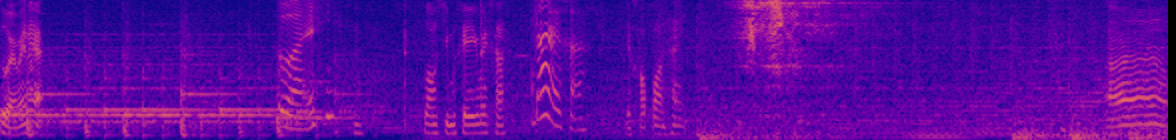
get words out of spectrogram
สวยไหมเนี่ย สวย ลองชิมเค้กไหมคะ ได้ค่ะ เดี๋ยวเขาป้อนให้อ้าว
